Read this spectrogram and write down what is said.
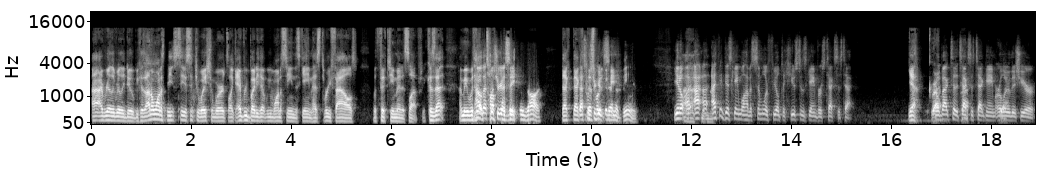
I really, really do because I don't want to see, see a situation where it's like everybody that we want to see in this game has three fouls with 15 minutes left. Because that, I mean, with No, how that's tough what you're gonna these see. things are, that, that That's that's, what you're gonna it end up being. You know, Uh, I, I, I think this game will have a similar feel to Houston's game versus Texas Tech. Yeah, Go back to the Texas Tech game earlier this year.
